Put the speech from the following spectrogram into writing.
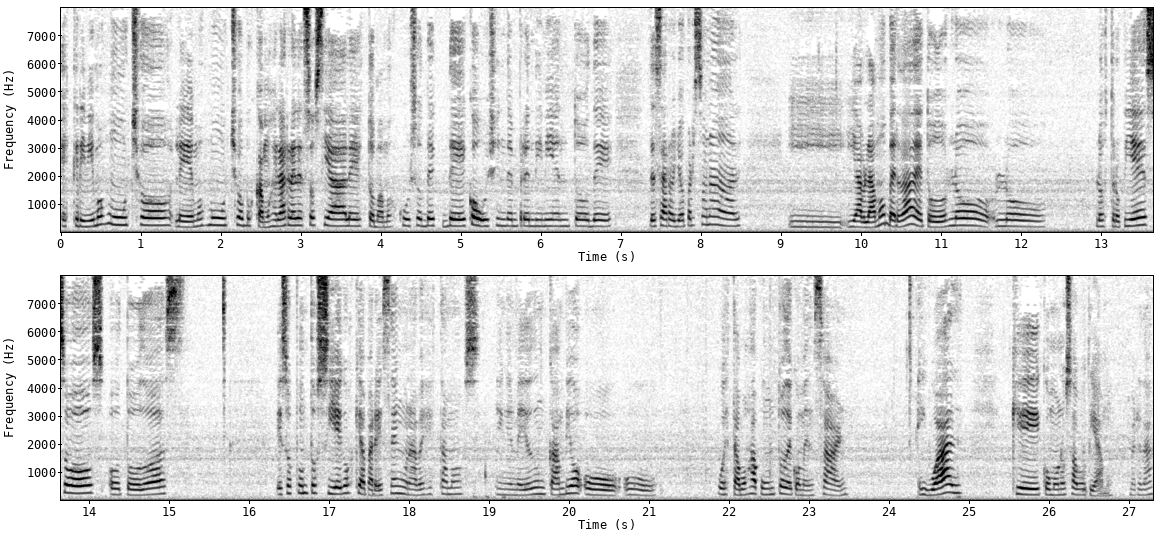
escribimos mucho, leemos mucho, buscamos en las redes sociales, tomamos cursos de, coaching, de emprendimiento, de desarrollo personal y, hablamos, ¿verdad?, de todos los tropiezos o todos esos puntos ciegos que aparecen una vez estamos en el medio de un cambio o o estamos a punto de comenzar, igual que como nos saboteamos, ¿verdad?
